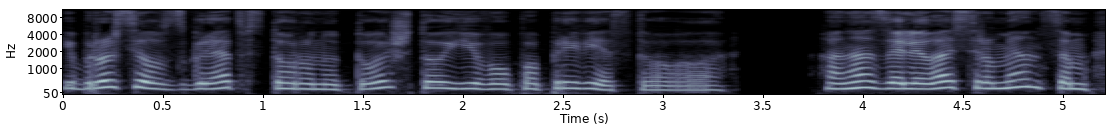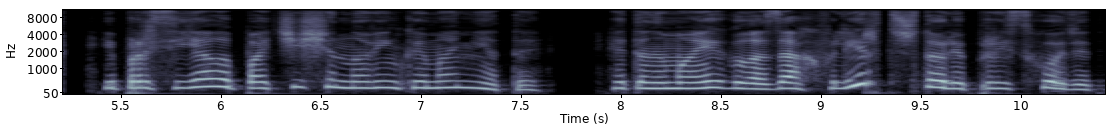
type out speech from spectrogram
и бросил взгляд в сторону той, что его поприветствовала. Она залилась румянцем и просияла почище новенькой монеты. Это на моих глазах флирт, что ли, происходит?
